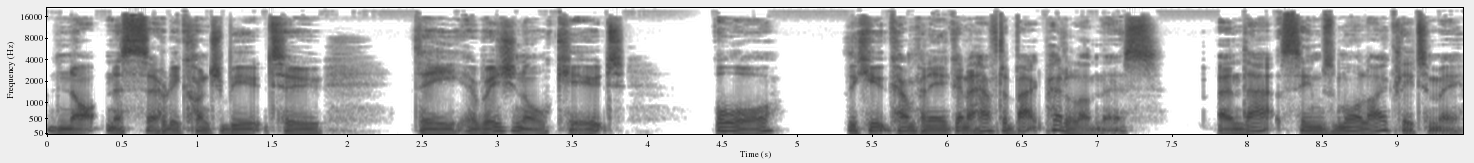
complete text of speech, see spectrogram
not necessarily contribute to the original Qt or the Qt company are going to have to backpedal on this. And that seems more likely to me.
